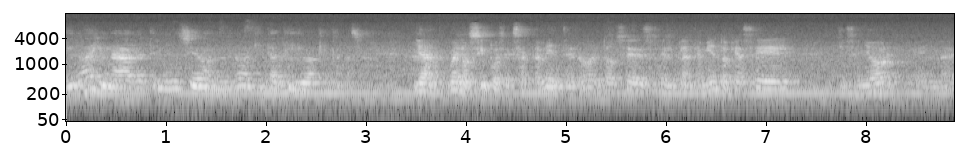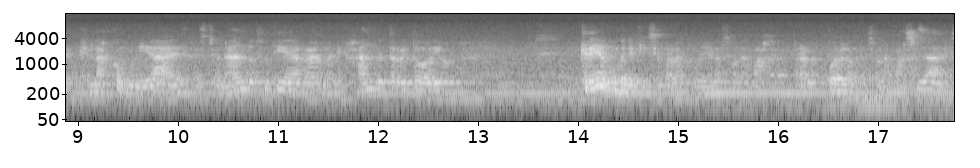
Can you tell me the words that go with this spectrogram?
y no hay una retribución no equitativa. ¿Qué está pasando? Ya, bueno, sí, pues exactamente, ¿no? Entonces, el planteamiento que hace él, el señor, en las comunidades, gestionando su tierra, manejando el territorio, crean un beneficio para las comunidades de las zonas bajas, para los pueblos de las zonas bajas, ciudades.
